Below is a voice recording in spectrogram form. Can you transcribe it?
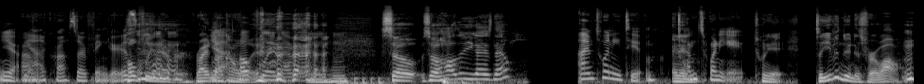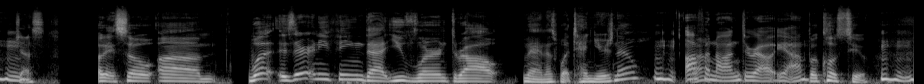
yeah, Yeah, cross our fingers. Hopefully never, right? yeah. Knock on wood. Hopefully never. Mhm. So so how old are you guys now? I'm 22. And I'm 28. 28. So you've been doing this for a while, Mhm. Jess. Okay, so um what is there anything that you've learned throughout man, that's what, 10 years now? Mhm. Off Wow. and on throughout. Yeah. But close to. hmm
